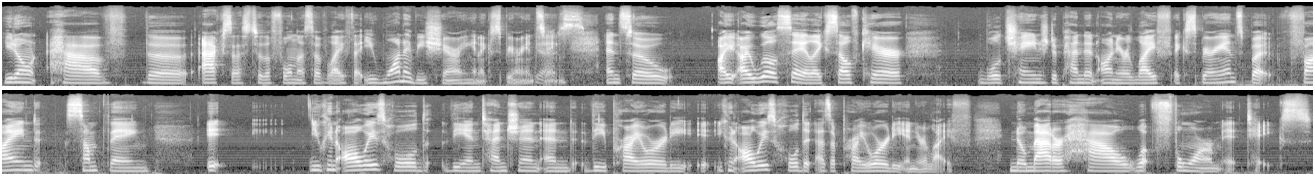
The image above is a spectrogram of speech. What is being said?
You don't have the access to the fullness of life that you want to be sharing and experiencing. Yes. And so I, I will say, like, self care will change dependent on your life experience, but find something. You can always hold the intention and the priority. It, you can always hold it as a priority in your life, no matter how what form it takes.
